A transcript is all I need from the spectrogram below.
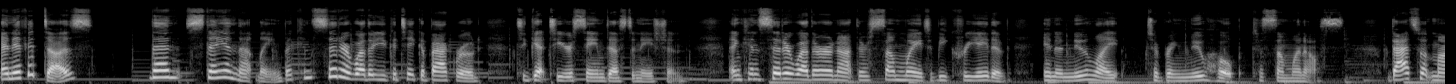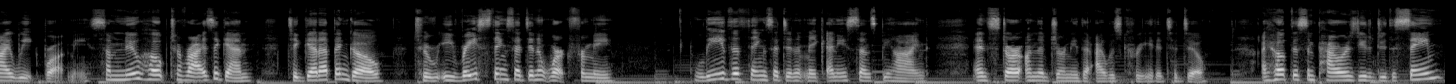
And if it does, then stay in that lane, but consider whether you could take a back road to get to your same destination. And consider whether or not there's some way to be creative in a new light to bring new hope to someone else. That's what my week brought me some new hope to rise again, to get up and go, to erase things that didn't work for me, leave the things that didn't make any sense behind, and start on the journey that I was created to do. I hope this empowers you to do the same.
